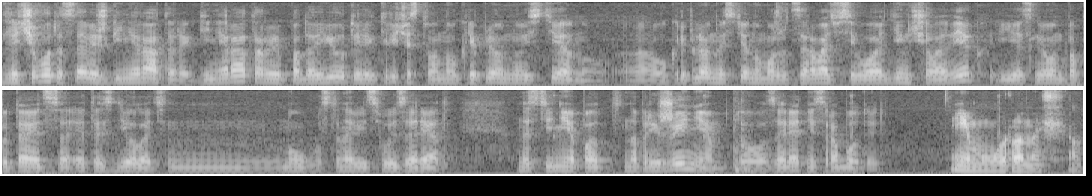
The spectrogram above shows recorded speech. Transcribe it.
Для чего ты ставишь генераторы? Генераторы подают электричество на укрепленную стену. Э, Укрепленную стену может взорвать всего один человек, и если он попытается это сделать, ну, установить свой заряд на стене под напряжением, то заряд не сработает. И ему урон еще.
